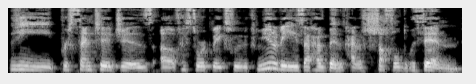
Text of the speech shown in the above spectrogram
the percentages of historically excluded communities that have been kind of shuffled within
